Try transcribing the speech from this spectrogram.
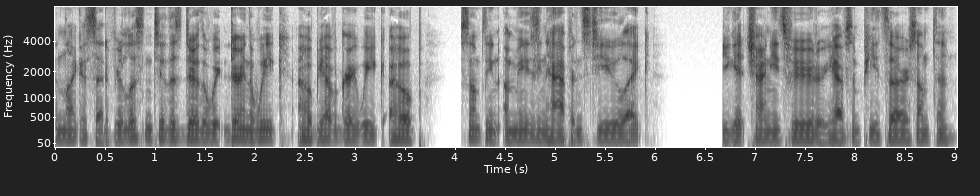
And like I said, if you're listening to this during the week, during the week, I hope you have a great week. I hope something amazing happens to you, like you get Chinese food or you have some pizza or something.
